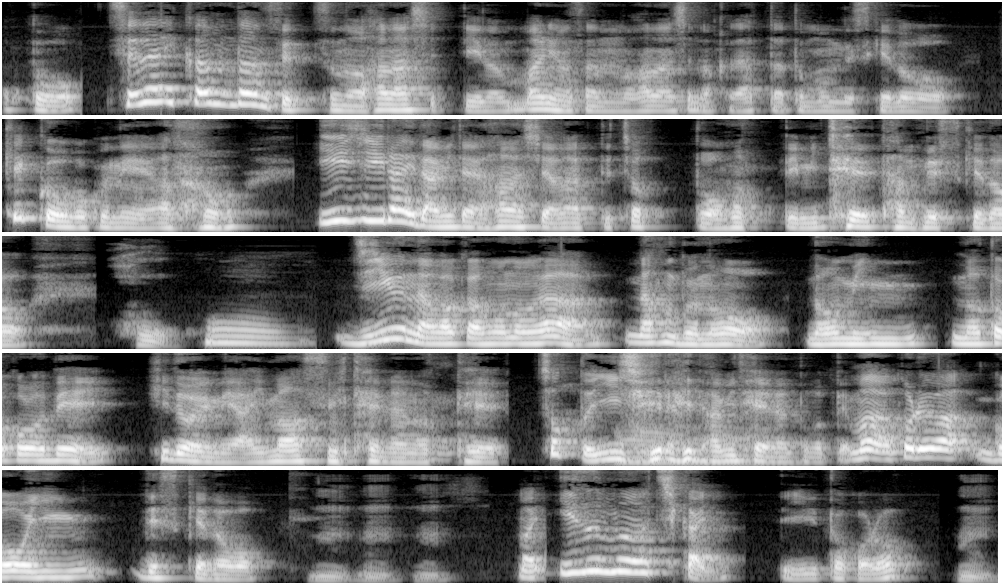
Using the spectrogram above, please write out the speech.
あと、世代間断説の話っていうのはマリオンさんの話の中であったと思うんですけど、結構僕ね、あの、イージーライダーみたいな話やなってちょっと思って見てたんですけど、ほう。うん。自由な若者が南部の農民のところでひどい目合いますみたいなのって、ちょっとイージーライダーみたいなと思って。まあこれは強引ですけど、うんうんまあイズムは近いっていうところうん。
